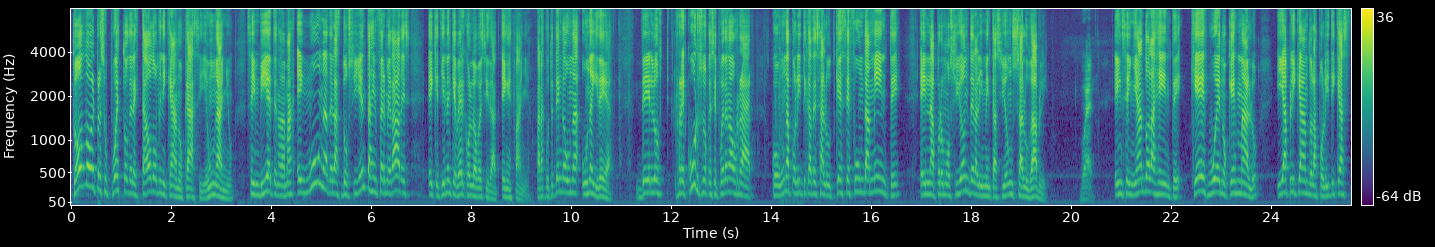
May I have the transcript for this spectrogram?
Todo el presupuesto del Estado Dominicano casi en un año se invierte nada más en una de las 200 enfermedades eh, que tienen que ver con la obesidad en España. Para que usted tenga una, una idea de los recursos que se pueden ahorrar con una política de salud que se fundamente en la promoción de la alimentación saludable. Bueno. Enseñando a la gente qué es bueno, qué es malo y aplicando las políticas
